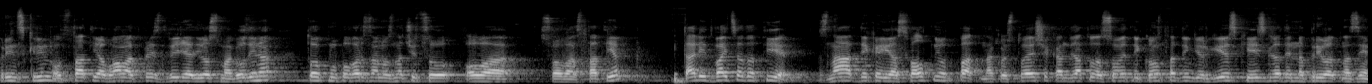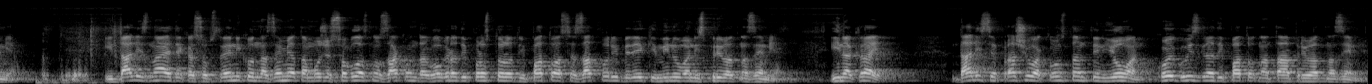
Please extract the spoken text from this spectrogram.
принт скрин од статија во Амак прес 2008 година, токму поврзано значи со ова со оваа статија. Дали двајцата тие знаат дека и асфалтниот пат на кој стоеше кандидатот за советник Константин Георгиевски е изграден на приватна земја? И дали знае дека собственикот на земјата може согласно закон да го гради просторот и патоа се затвори бидејќи минува низ приватна земја? И на крај, дали се прашува Константин Јован кој го изгради патот на таа приватна земја?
